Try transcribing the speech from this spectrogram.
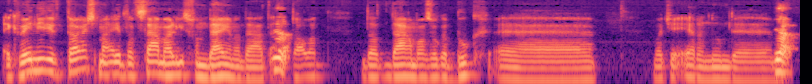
ik weet niet de details, maar dat staat wel iets van bij inderdaad. Ja. Dat, daarom was ook het boek, eh, wat je eerder noemde, Ja.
